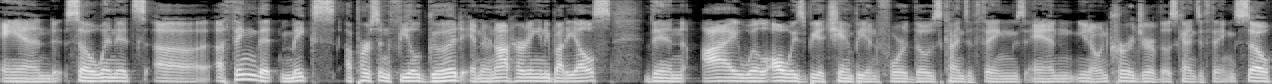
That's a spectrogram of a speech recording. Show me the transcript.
And so when it's uh, a thing that makes a person feel good and they're not hurting anybody else, then I will always be a champion for those kinds of things and, you know, encourager of those kinds of things. So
